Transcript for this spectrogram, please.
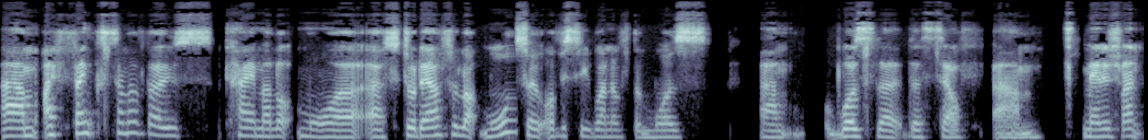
um, I think some of those came a lot more uh, stood out a lot more. So obviously one of them was um, was the the self um, management,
